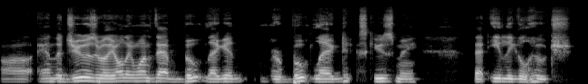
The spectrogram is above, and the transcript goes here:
uh, and the Jews were the only ones that bootlegged or bootlegged, excuse me, that illegal hooch.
